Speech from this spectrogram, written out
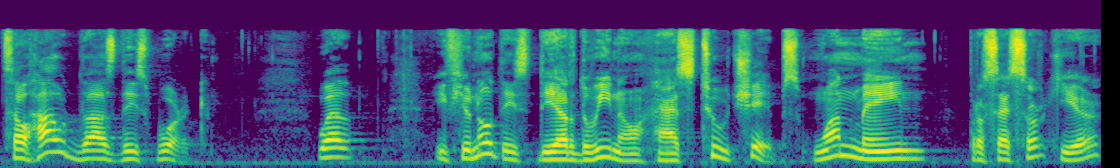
So how does this work? Well, if you notice, the Arduino has two chips. One main processor here,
